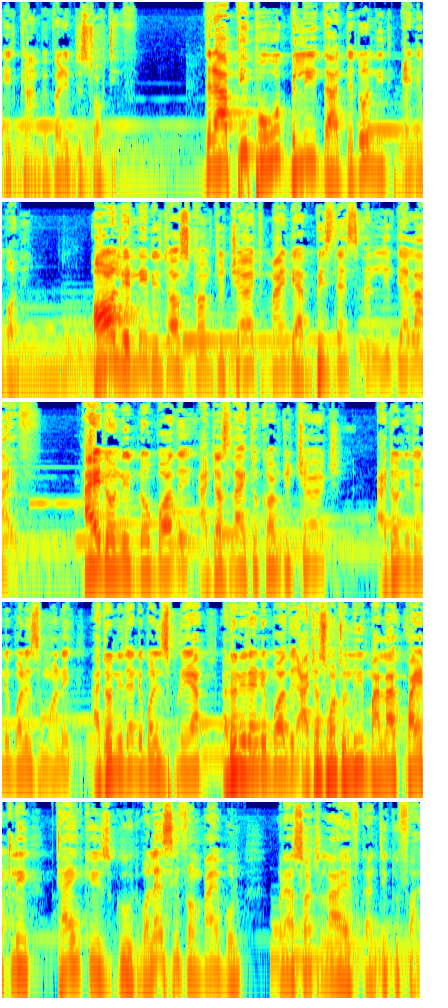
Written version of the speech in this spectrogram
it can be very destructive. There are people who believe that they don't need anybody. All they need is just come to church, mind their business, and live their life. I don't need nobody. I just like to come to church. I don't need anybody's money. I don't need anybody's prayer. I don't need anybody. I just want to live my life quietly. Thank you is good. But let's see from Bible whether such life can take you far.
